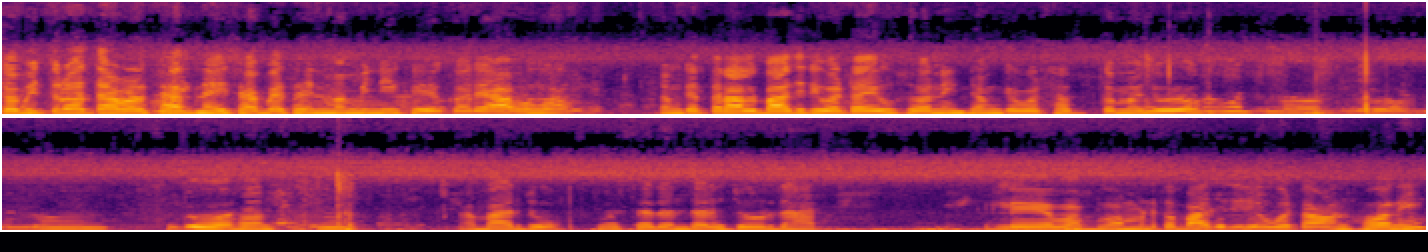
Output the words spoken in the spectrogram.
તો મિત્રો, અત્યારે વરસાદના હિસાબે થઈને મમ્મી ની ઘરે આવો હો. જેમ કે તારા હાલ બાજરી વટાયું છે નહીં. જેમ કે વરસાદ તમે જોયો. જો હે. આ બાર જો વરસાદ અંધારે જોરદાર. એટલે હમણાં તો બાજરી વટાવાનું હો નહીં.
